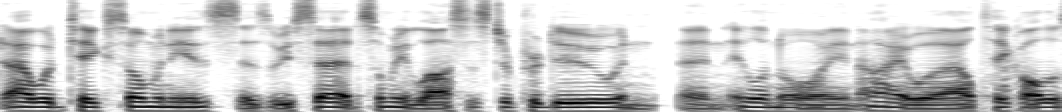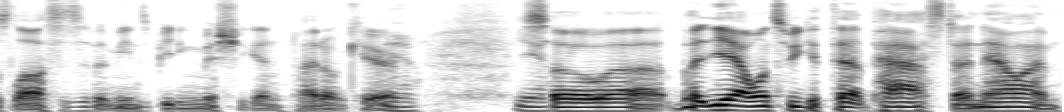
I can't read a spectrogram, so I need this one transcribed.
I would take so many as as we said, so many losses to Purdue and, and Illinois and Iowa. I'll take all those losses if it means beating Michigan. I don't care. Yeah. So, uh, but yeah, once we get that passed, uh, now I'm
